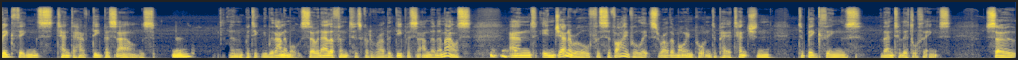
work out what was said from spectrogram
Big things tend to have deeper sounds. Mm and particularly with animals. So an elephant has got a rather deeper sound than a mouse. and in general, for survival, it's rather more important to pay attention to big things than to little things. So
